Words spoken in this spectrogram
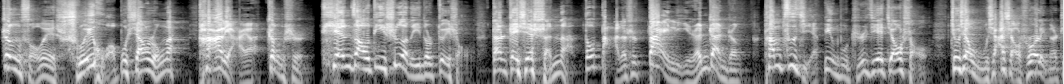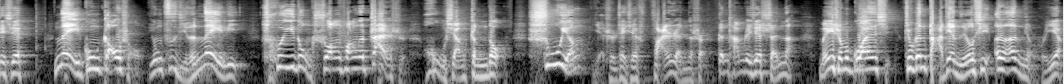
正所谓水火不相容啊。他俩呀，正是天造地设的一对对手。但是这些神呢，都打的是代理人战争，他们自己并不直接交手。就像武侠小说里面这些内功高手，用自己的内力催动双方的战士互相争斗，输赢也是这些凡人的事儿，跟他们这些神呢没什么关系。就跟打电子游戏摁按钮一样，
